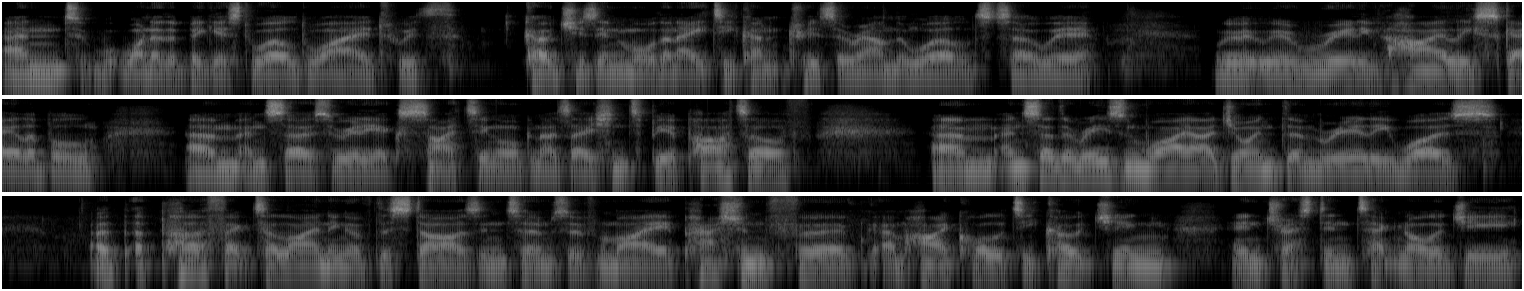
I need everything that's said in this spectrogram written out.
and one of the biggest worldwide with coaches in more than 80 countries around the world. So we're we're, really highly scalable, um, and so it's a really exciting organization to be a part of. Um, and so the reason why I joined them really was a, a, perfect aligning of the stars in terms of my passion for um, high quality coaching, interest in technology,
